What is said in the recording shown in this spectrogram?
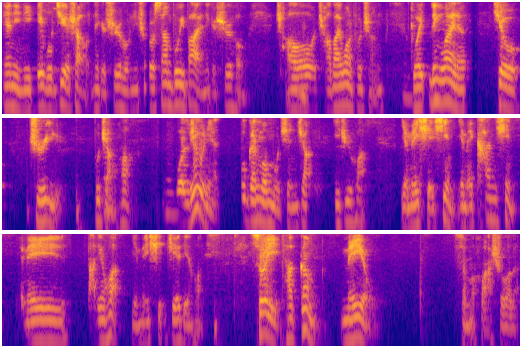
Annie，你给我介绍那个时候，你说三步一拜那个时候，朝朝拜万佛城。我另外呢就止语不讲话。我六年不跟我母亲讲一句话，也没写信，也没看信，也没打电话，也没接接电话，所以他更没有什么话说了。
